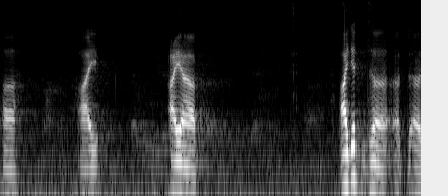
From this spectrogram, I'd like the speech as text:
uh, I, I, uh, I didn't. Uh, uh, uh,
